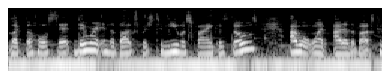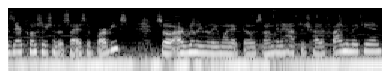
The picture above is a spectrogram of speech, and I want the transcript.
like the whole set. They were in the box, which to me was fine because those I would want out of the box because they're closer to the size of Barbies. So I really, really wanted those. So I'm gonna have to try to find them again.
